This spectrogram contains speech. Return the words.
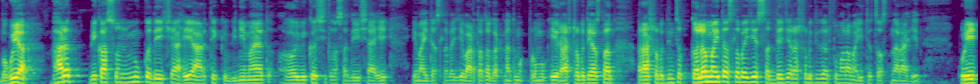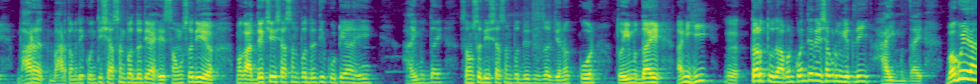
बघूया भारत विकासोन्मुख देश आहे आर्थिक विनिमयात अविकसित असा देश आहे. हे माहीत असलं पाहिजे भारताचा घटनात्मक प्रमुख हे राष्ट्रपती असतात. राष्ट्रपतींचं कलम माहीत असलं पाहिजे सध्याचे राष्ट्रपती तर तुम्हाला माहीतच असणार आहेत. पुढे भारत भारतामध्ये कोणती शासन पद्धती आहे? संसदीय. मग अध्यक्षीय शासन पद्धती कुठे आहे? हाही मुद्दा आहे. संसदीय शासन पद्धतीचा जनक कोण? तोही मुद्दा आहे. आणि ही तरतूद आपण कोणत्या देशाकडून घेतली? हाही मुद्दा आहे. बघूया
